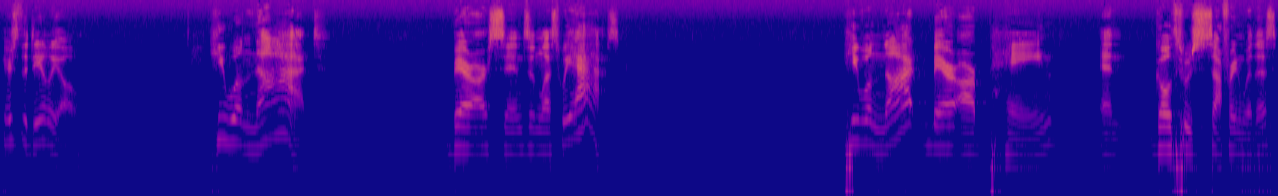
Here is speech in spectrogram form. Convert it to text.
here's the dealio. He will not bear our sins unless we ask. He will not bear our pain and go through suffering with us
